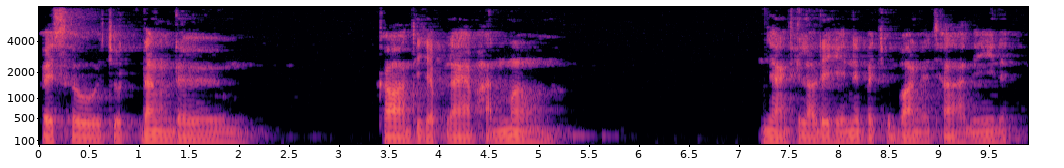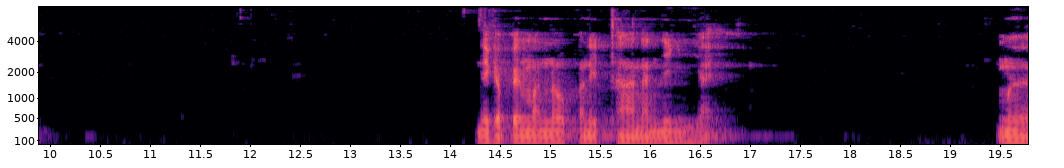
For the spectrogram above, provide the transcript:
ไปสู่จุดดั้งเดิม ก่อนที่จะแปลผันมาอย่างที่เราได้เห็นในปัจจุบันในชาตินี้เนี่ย นี่ก็เป็นมโนปณิธานันยิ่งใหญ่ เมื่อ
